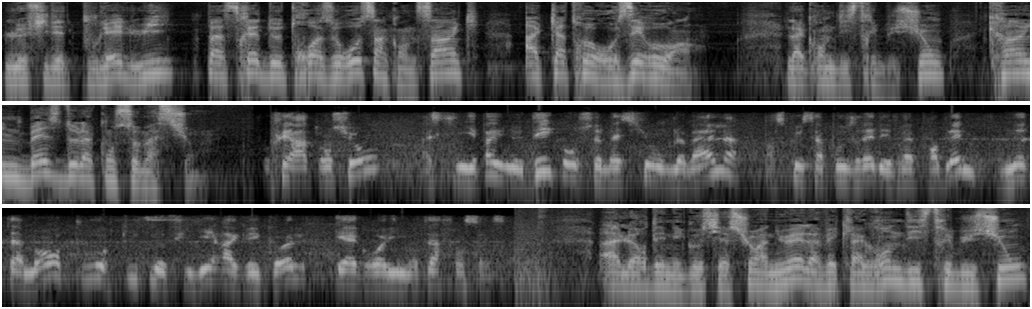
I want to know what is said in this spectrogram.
Le filet de poulet, lui, passerait de 3,55€ à 4,01€. La grande distribution craint une baisse de la consommation. Faire attention à ce qu'il n'y ait pas une déconsommation globale, parce que ça poserait des vrais problèmes, notamment pour toutes nos filières agricoles et agroalimentaires françaises. À l'heure des négociations annuelles avec la grande distribution,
